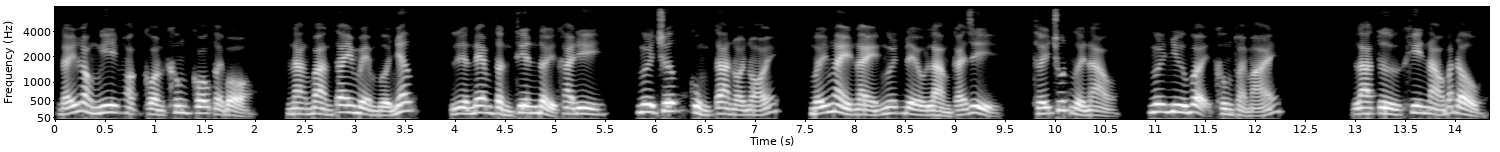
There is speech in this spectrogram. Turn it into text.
Đấy lòng nghi hoặc còn không có cởi bỏ, nàng bàn tay mềm vừa nhấc, liền đem tần thiên đẩy khai đi, ngươi trước cùng ta nói nói, mấy ngày này ngươi đều làm cái gì, thấy chút người nào, ngươi như vậy không thoải mái. Là từ khi nào bắt đầu?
